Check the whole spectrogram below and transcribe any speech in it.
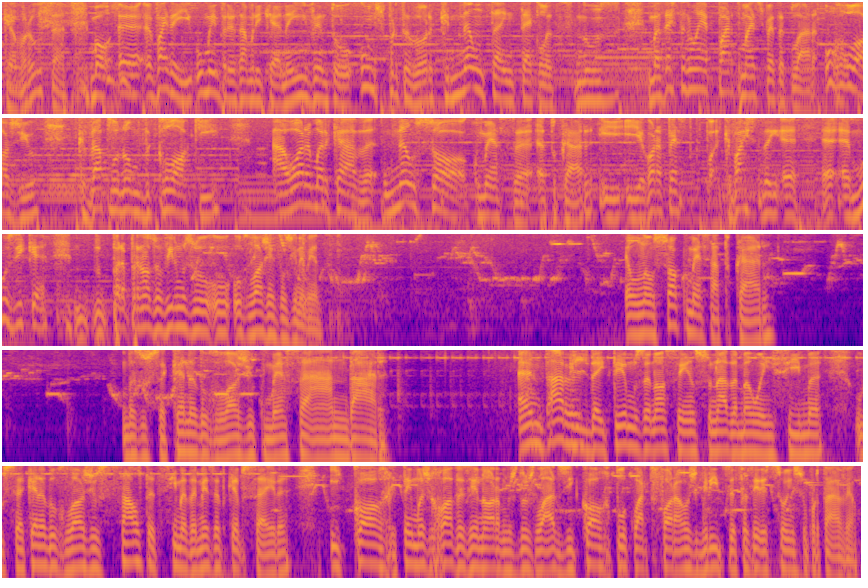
Que bruta! Bom, eh, vai daí, uma empresa americana inventou um despertador que não tem tecla de snooze, mas esta não é a parte mais espetacular. O relógio, que dá pelo nome de Clocky, à hora marcada não só começa a tocar, e, e agora peço que, baixes a, a- a- a música para, para nós ouvirmos o, o- o relógio em funcionamento. Ele não só começa a tocar, mas o sacana do relógio começa a andar. Antes Andar? que lhe deitemos a nossa ensonada mão em cima, o sacana do relógio salta de cima da mesa de cabeceira e corre, tem umas rodas enormes dos lados e corre pelo quarto fora aos gritos a fazer este som insuportável.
